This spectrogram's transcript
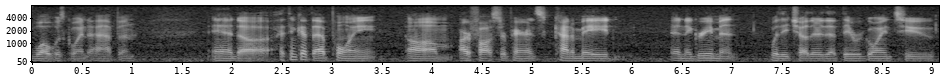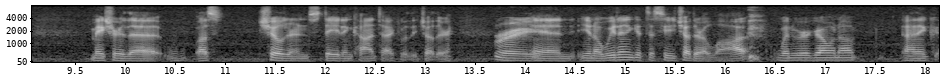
what was going to happen. And uh, I think at that point, um, our foster parents kind of made an agreement with each other that they were going to make sure that us children stayed in contact with each other. right. And you know, we didn't get to see each other a lot when we were growing up. I think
